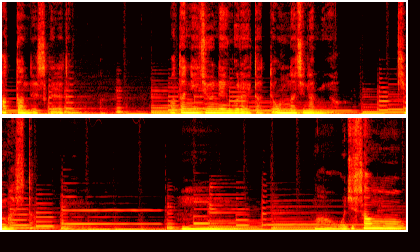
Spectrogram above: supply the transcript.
あったんですけれどもまた20年ぐらい経って同じ波が来ました。うん。まあおじさんも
